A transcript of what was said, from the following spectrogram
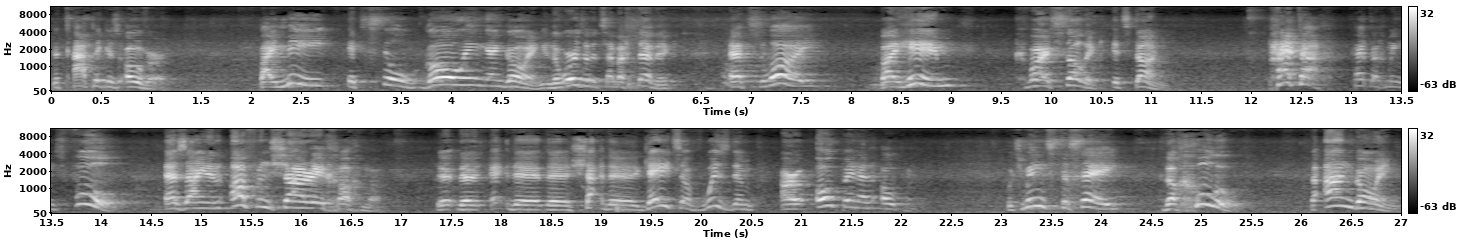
the topic is over. By me, it's still going and going. In the words of the Tzemach Tzedek, Etzloi, by him, kvar stolik, it's done. Petach, petach means full, as einen offen share chochma. The, the, the, the, the gates of wisdom are open and open. Which means to say, the chulu, the ongoing,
